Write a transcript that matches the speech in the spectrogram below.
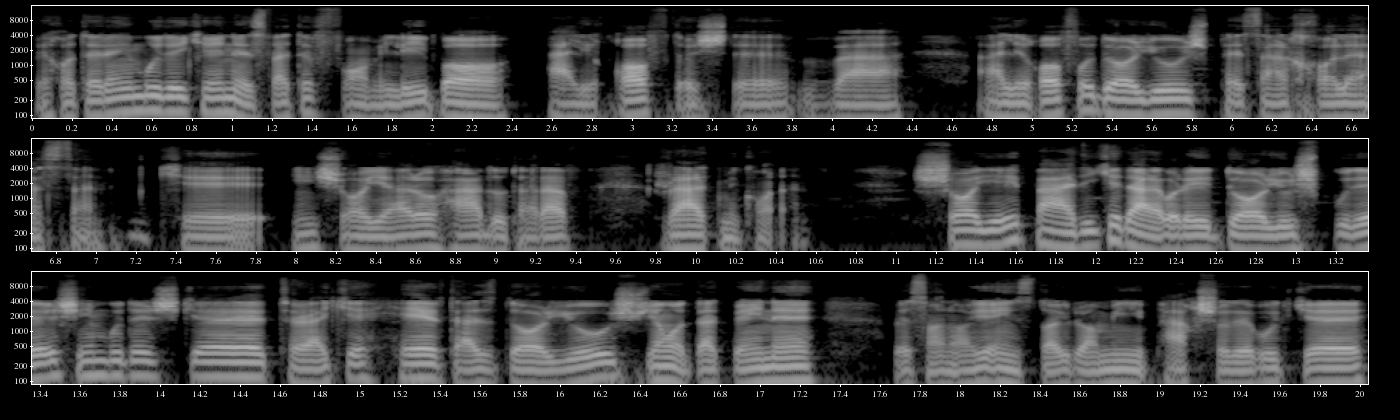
به خاطر این بوده که نسبت فامیلی با علی قاف داشته و علی قاف و داریوش پسر خاله هستن که این شایعه رو هر دو طرف رد می‌کنن. شایعه بعدی که درباره داریوش بودش این بودش که ترک هرت از داریوش یه مدت بین رسانه های اینستاگرامی پخش شده بود که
